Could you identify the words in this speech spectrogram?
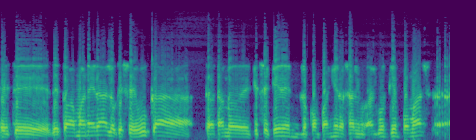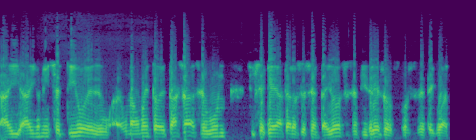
Este, de todas maneras, lo que se busca tratando de que se queden los compañeros algún tiempo más, hay, hay un incentivo de un aumento de tasa según si se queda hasta los 62, 63 o, o 64.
